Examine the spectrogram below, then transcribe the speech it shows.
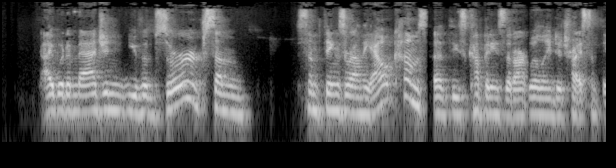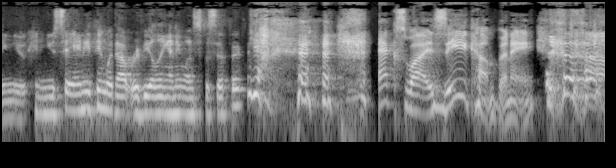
I would imagine you've observed some some things around the outcomes of these companies that aren't willing to try something new. Can you say anything without revealing anyone specific? Yeah. XYZ company.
